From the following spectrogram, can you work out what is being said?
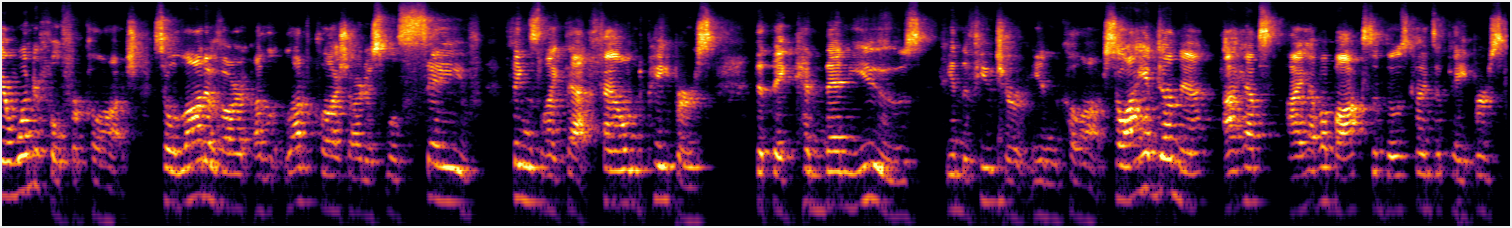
they're wonderful for collage. So a lot of our a lot of collage artists will save things like that, found papers that they can then use in the future in collage. So I have done that. I have I have a box of those kinds of papers.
